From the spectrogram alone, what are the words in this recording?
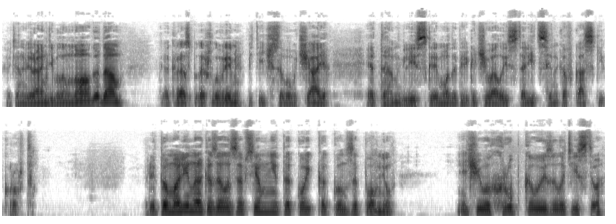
хотя на веранде было много дам, как раз подошло время пятичасового чая. Эта английская мода перекочевала из столицы на Кавказский курорт. Притом Алина оказалась совсем не такой, как он запомнил. Ничего хрупкого и золотистого,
